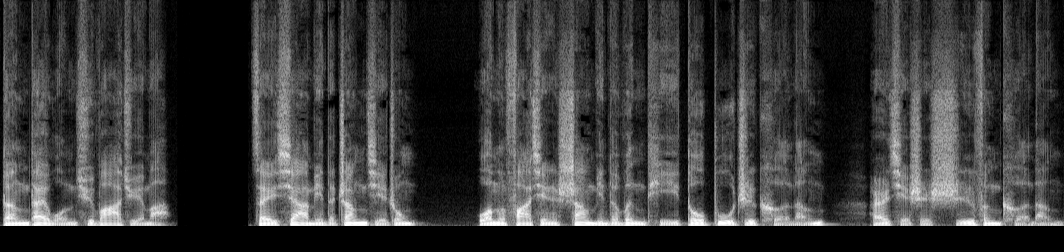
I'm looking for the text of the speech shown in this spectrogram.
等待我们去挖掘吗？在下面的章节中，我们发现上面的问题都不知可能，而且是十分可能。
